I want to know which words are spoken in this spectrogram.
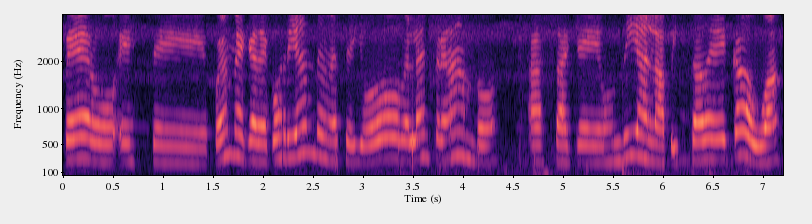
Pero este, pues me quedé corriendo y me siguió, ¿verdad? Entrenando hasta que un día en la pista de Cagua,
